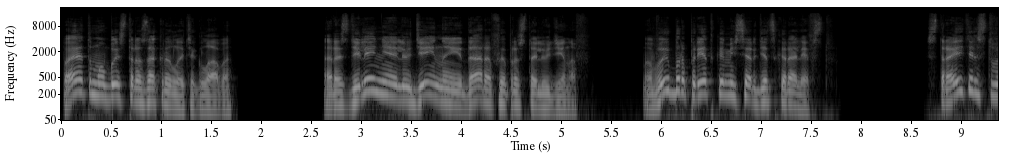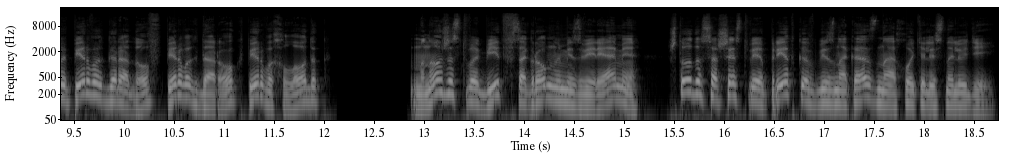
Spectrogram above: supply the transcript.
Поэтому быстро закрыл эти главы. Разделение людей на идаров и простолюдинов. Выбор предками сердец королевств. Строительство первых городов, первых дорог, первых лодок. Множество битв с огромными зверями, что до сошествия предков безнаказанно охотились на людей.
